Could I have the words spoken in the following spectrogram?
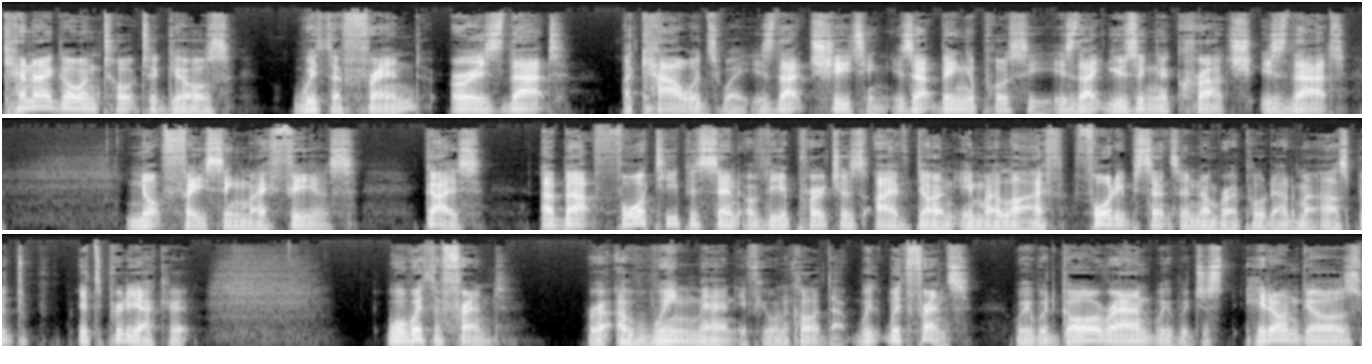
Can I go and talk to girls with a friend, or is that a coward's way? Is that cheating? Is that being a pussy? Is that using a crutch? Is that not facing my fears? Guys, about 40% of the approaches I've done in my life, 40% is a number I pulled out of my ass, but it's pretty accurate, Well, with a friend or a wingman, if you want to call it that, with, with friends. We would go around, we would just hit on girls,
